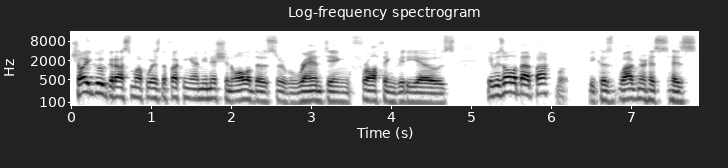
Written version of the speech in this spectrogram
Shoigu, Gerasimov, where's the fucking ammunition? All of those sort of ranting, frothing videos. It was all about Bakhmut because Wagner has has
